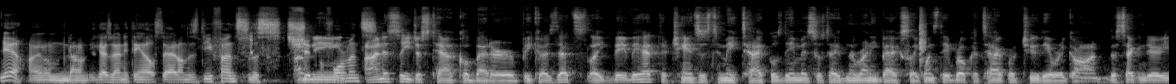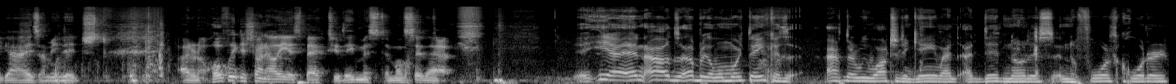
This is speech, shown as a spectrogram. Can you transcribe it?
Yeah, I don't know. You guys got anything else to add on this defense, this I shit mean, performance? Honestly, just tackle better because that's like they, they had their chances to make tackles. They missed those tackles in the running backs. Like once they broke a tackle or two, they were gone. The secondary guys, I mean, they just I don't know. Hopefully, DeShon Elliott is back too. They missed him. I'll say that. Yeah, and I'll, I'll bring up one more thing because after we watched the game, I, I did notice in the fourth quarter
